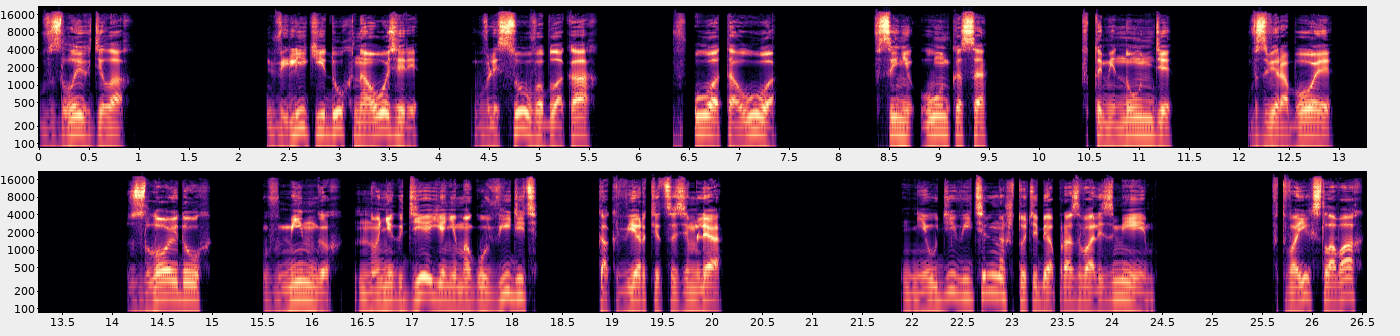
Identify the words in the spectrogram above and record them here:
в злых делах. Великий дух на озере, в лесу, в облаках, в Уатауа, в сыне Ункаса, в Таминунде, в Зверобое. Злой дух в Мингах, но нигде я не могу видеть, как вертится земля. Неудивительно, что тебя прозвали змеем. В твоих словах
